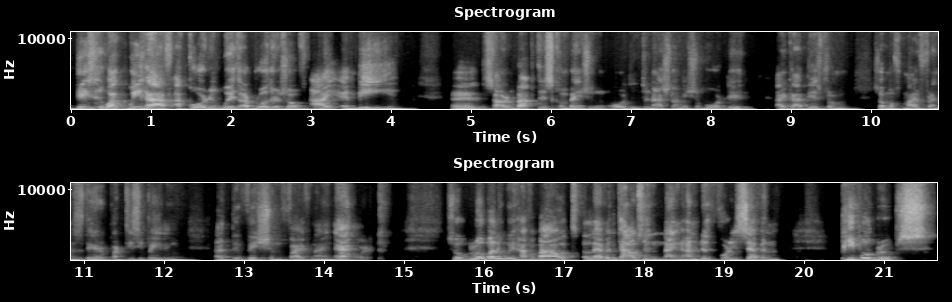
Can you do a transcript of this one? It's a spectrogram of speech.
this is what we have according with our brothers of IMB, uh, the Southern Baptist Convention or the International Mission Board. They, I got this from some of my friends there participating at the Vision 59 network. So globally, we have about 11,947 people groups.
